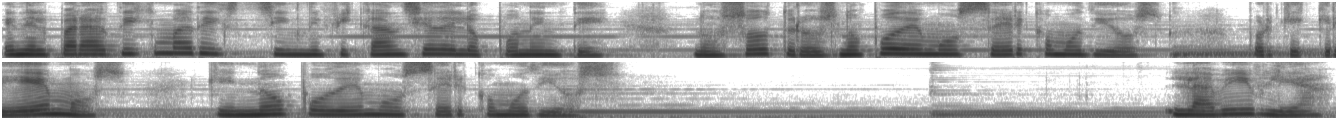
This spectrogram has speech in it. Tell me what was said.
En el paradigma de significancia del oponente, nosotros no podemos ser como Dios porque creemos que no podemos ser como Dios. La Biblia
